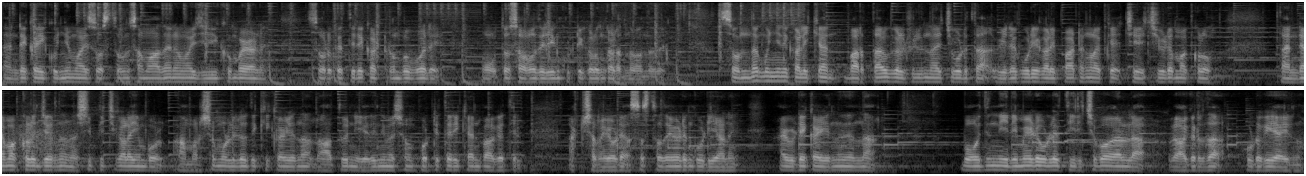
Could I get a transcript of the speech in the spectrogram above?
തന്റെ കൈക്കുഞ്ഞുമായി സ്വസ്ഥവും സമാധാനവുമായി ജീവിക്കുമ്പോഴാണ് സ്വർഗത്തിലെ കട്ടുറുമ്പ് പോലെ മൂത്ത സഹോദരിയും കുട്ടികളും കടന്നു വന്നത്. സ്വന്തം കുഞ്ഞിന് കളിക്കാൻ ഭർത്താവ് ഗൾഫിൽ നിന്ന് അയച്ചു കൊടുത്ത വില കൂടിയ കളിപ്പാട്ടങ്ങളൊക്കെ ചേച്ചിയുടെ മക്കളും തന്റെ മക്കളും ചേർന്ന് നശിപ്പിച്ച് കളയുമ്പോൾ അമർഷമുള്ളിലൊതുക്കി കഴിയുന്ന നാത്തൂൻ ഏത് നിമിഷവും പൊട്ടിത്തെറിക്കാൻ പാകത്തിൽ അക്ഷമയോടെ അസ്വസ്ഥതയോടും കൂടിയാണ് അവിടെ കഴിയുന്നതെന്ന ബോധ്യം നീലിമയുടെ ഉള്ളിൽ തിരിച്ചു പോകാനുള്ള വ്യാഗ്രത കൂടുകയായിരുന്നു.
